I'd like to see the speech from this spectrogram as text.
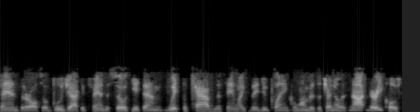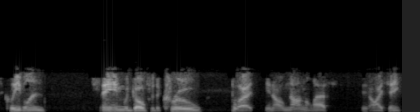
fans that are also Blue Jackets fans associate them with the Cavs in the same way because they do play in Columbus, which I know is not very close to Cleveland. Same would go for the crew, but you know, nonetheless, you know, I think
